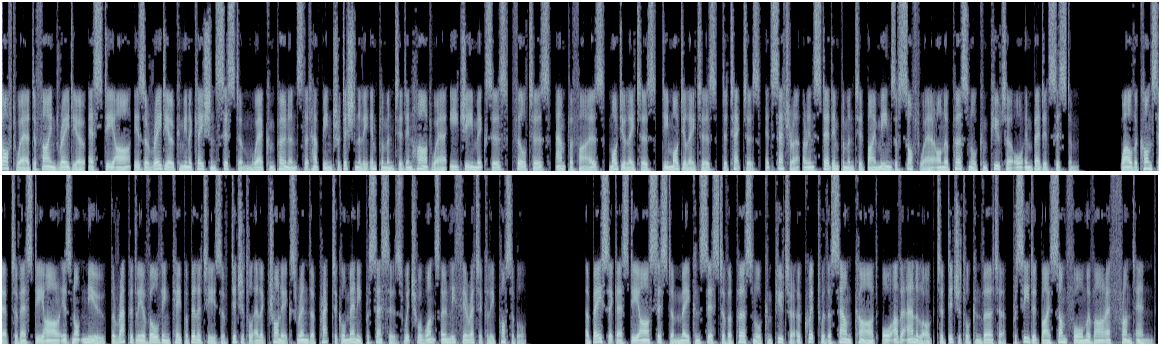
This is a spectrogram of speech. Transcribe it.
Software-defined radio (SDR) is a radio communication system where components that have been traditionally implemented in hardware e.g. mixers, filters, amplifiers, modulators, demodulators, detectors, etc. are instead implemented by means of software on a personal computer or embedded system. While the concept of SDR is not new, the rapidly evolving capabilities of digital electronics render practical many processes which were once only theoretically possible. A basic SDR system may consist of a personal computer equipped with a sound card, or other analog-to-digital converter, preceded by some form of RF front-end.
